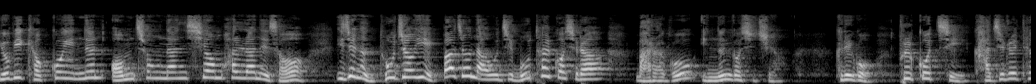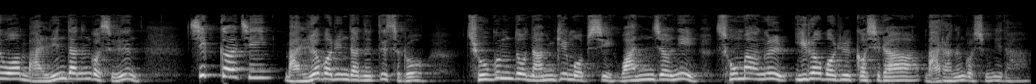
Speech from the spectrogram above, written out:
욥이 겪고 있는 엄청난 시험 환란에서 이제는 도저히 빠져나오지 못할 것이라 말하고 있는 것이지요. 그리고 불꽃이 가지를 태워 말린다는 것은 씨까지 말려버린다는 뜻으로 조금도 남김없이 완전히 소망을 잃어버릴 것이라 말하는 것입니다.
